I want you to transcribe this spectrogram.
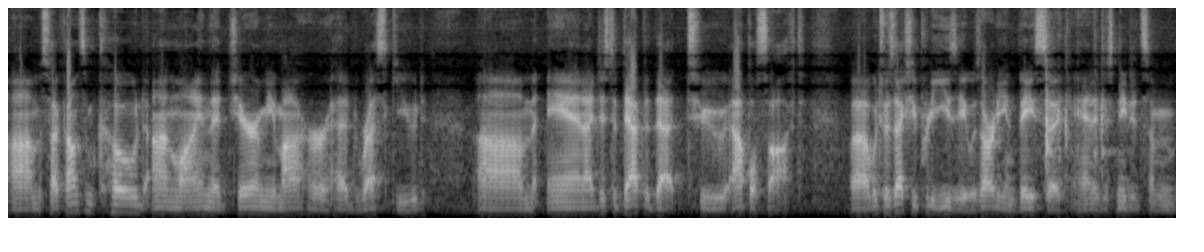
Um, so I found some code online that Jeremy Maher had rescued, um, and I just adapted that to AppleSoft, uh, which was actually pretty easy. It was already in BASIC, and it just needed some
